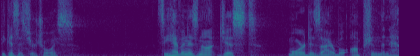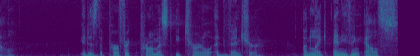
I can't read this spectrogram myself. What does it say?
Because it's your choice. See, heaven is not just more desirable option than hell. It is the perfect promised eternal adventure unlike anything else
